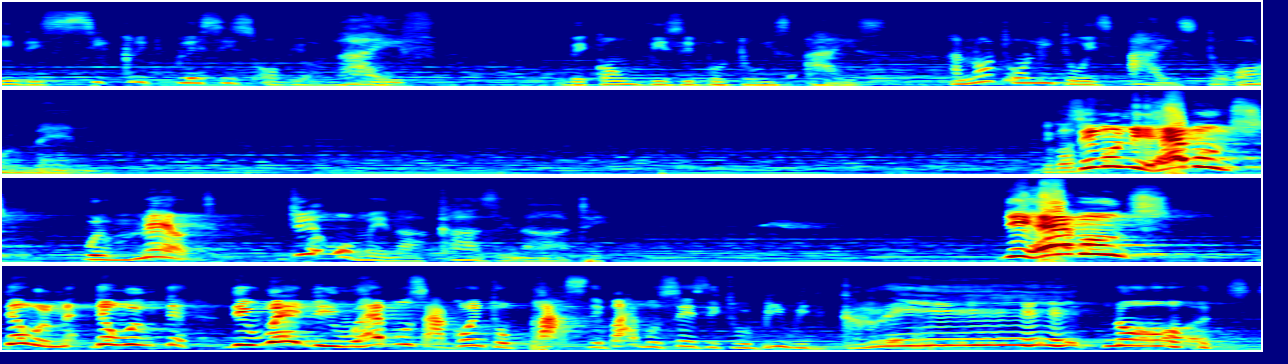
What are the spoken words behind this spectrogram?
in the secret places of your life become visible to his eyes. And not only to his eyes, to all men. Because even the heavens will melt. The heavens, they will, they will the, the way the heavens are going to pass, the Bible says it will be with great noise.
